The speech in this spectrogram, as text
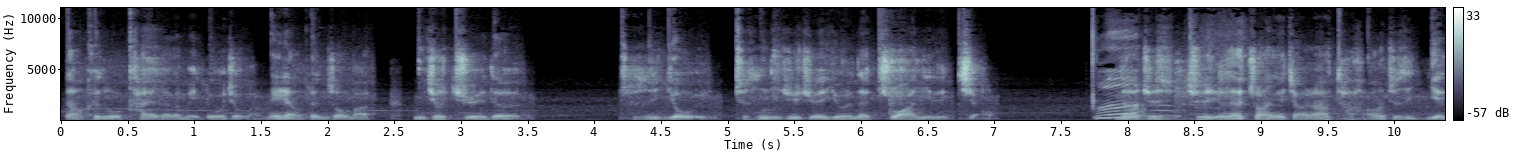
然后，可是我开了大概没多久吧，没两分钟吧，你就觉得，就是有，就是你就觉得有人在抓你的脚，然后啊就是就是有人在抓你的脚，然后他好像就是沿，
